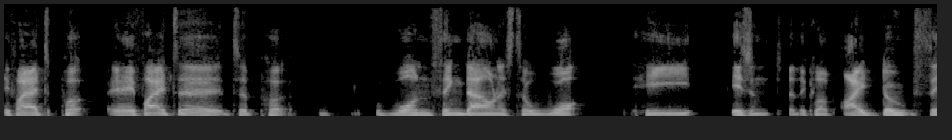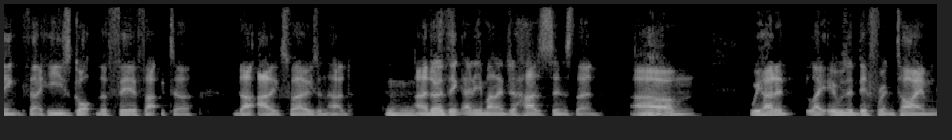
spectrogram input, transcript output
If I had to put, if I had to to put one thing down as to what he isn't at the club, I don't think that he's got the fear factor that Alex Ferguson had. Mm-hmm. And I don't think any manager has since then. Um. We had it like it was a different time.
